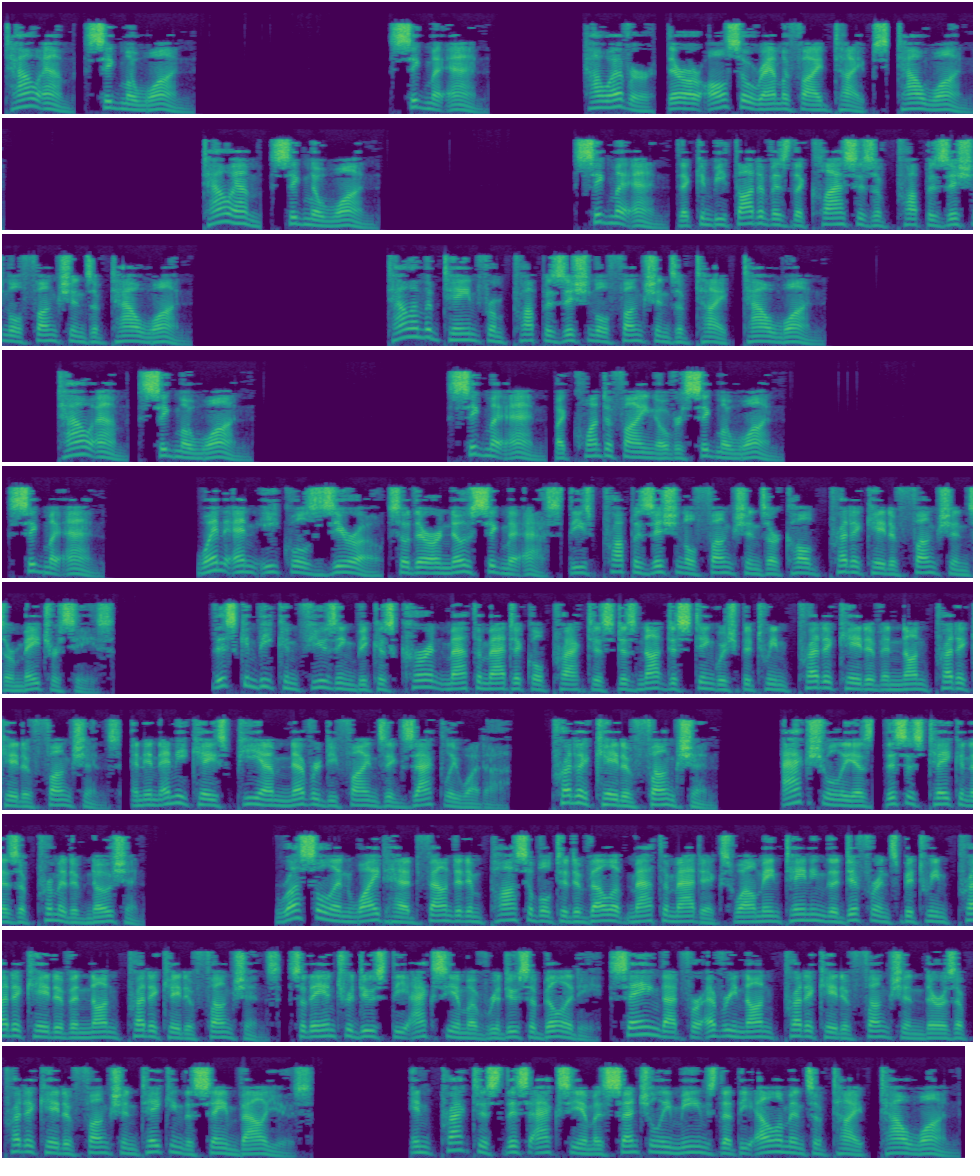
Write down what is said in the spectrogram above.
tau m sigma 1 sigma n. However there are also ramified types tau 1 tau m sigma 1 sigma n that can be thought of as the classes of propositional functions of tau 1 tau m obtained from propositional functions of type tau 1 tau m sigma 1 sigma n by quantifying over sigma 1 sigma n. When n equals 0 so there are no sigma s. These propositional functions are called predicative functions or matrices. This can be confusing because current mathematical practice does not distinguish between predicative and non-predicative functions, and in any case PM never defines exactly what a «predicative function» actually is, this is taken as a primitive notion. Russell and Whitehead found it impossible to develop mathematics while maintaining the difference between predicative and non-predicative functions, so they introduced the axiom of reducibility, saying that for every non-predicative function there is a predicative function taking the same values. In practice this axiom essentially means that the elements of type tau 1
